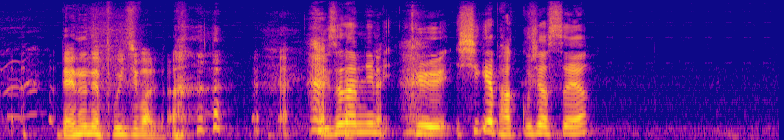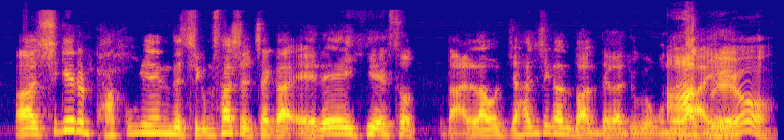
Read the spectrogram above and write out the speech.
내 눈에 보이지 말라. 유선남님 그 시계 바꾸셨어요? 아, 시계를 바꾸긴 했는데 지금 사실 제가 LA에서 날라온 지 한 시간도 안 돼가지고 오늘 아 아예 그래요?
